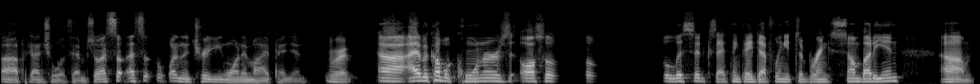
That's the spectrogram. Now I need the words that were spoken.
uh, potential with him. So that's that's an intriguing one in my opinion. Right. Uh, I have a couple corners also listed because I think they definitely need to bring somebody in. Um,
